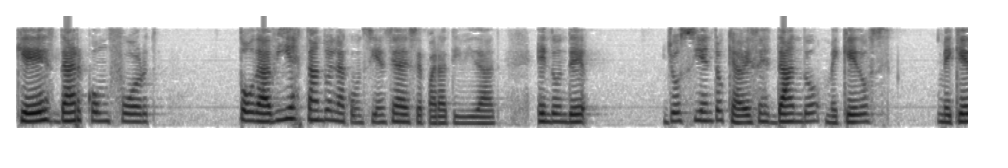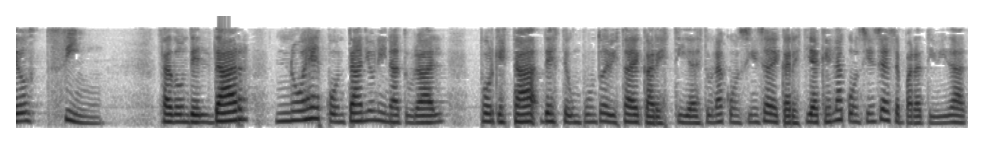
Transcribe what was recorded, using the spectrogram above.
que es dar confort todavía estando en la conciencia de separatividad, en donde yo siento que a veces dando me quedo, me quedo sin. O sea, donde el dar no es espontáneo ni natural porque está desde un punto de vista de carestía, desde una conciencia de carestía, que es la conciencia de separatividad.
